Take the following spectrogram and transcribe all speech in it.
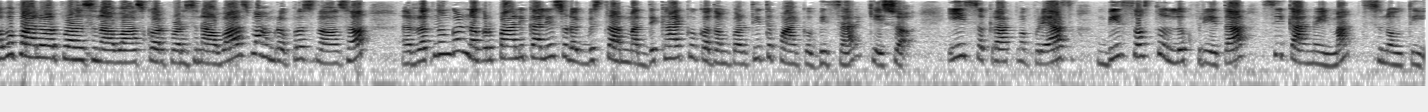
अब पालो अर्पण जनावासको अर्पण जनावासमा हाम्रो प्रश्न छ रत्नगर नगरपालिकाले सड़क विस्तारमा देखाएको कदमप्रति तपाईँको विचार के छ? यी सकारात्मक प्रयास सस्तो लोकप्रियता सी कार्यान्वयनमा चुनौती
